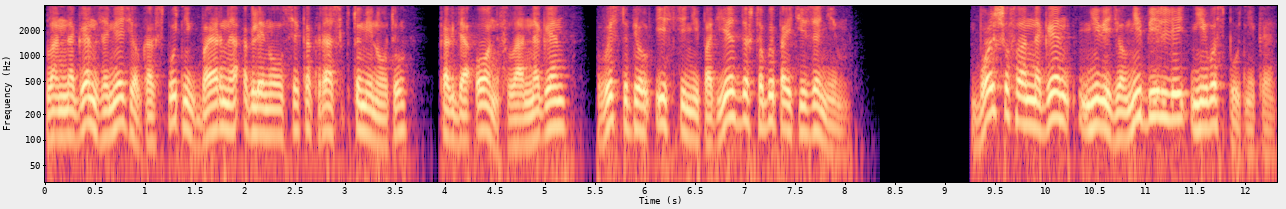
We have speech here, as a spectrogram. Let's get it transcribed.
Фланнаген заметил, как спутник Байерна оглянулся как раз в ту минуту, когда он, Фланнаген, выступил из тени подъезда, чтобы пойти за ним. Больше Фланнаген не видел ни Билли, ни его спутника.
